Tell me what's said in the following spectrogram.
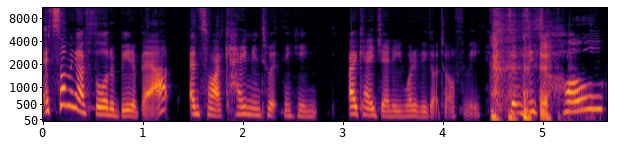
it's something I've thought a bit about. And so I came into it thinking, okay, Jenny, what have you got to offer me? So it's this whole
